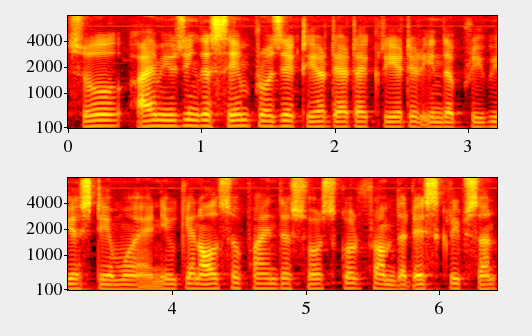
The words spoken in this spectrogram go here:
so i am using the same project here that i created in the previous demo and you can also find the source code from the description.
